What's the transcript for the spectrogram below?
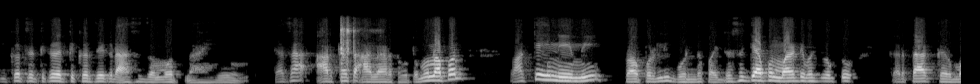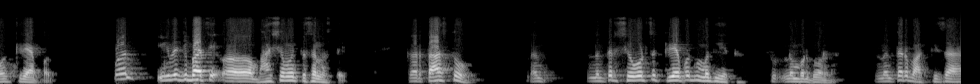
इकडचं तिकडे तिकडचं इकडं असं जमत नाही. त्याचा अर्थाचा अनार्थ होतो. म्हणून आपण वाक्य हे नेहमी प्रॉपरली बोललं पाहिजे. जसं की आपण मराठी भाषेत बघतो कर्ता कर्म क्रियापद. पण इंग्रजी भाषे भाषेमध्ये तसं नसते. करता असतो नंतर शेवटचं क्रियापदमध्ये येतं नंबर दोनला. नंतर बाकीचा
